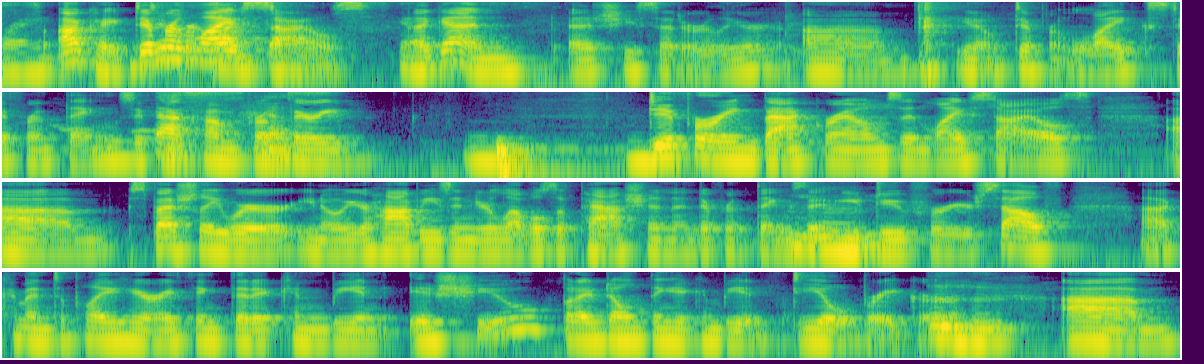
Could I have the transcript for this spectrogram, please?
right. Okay, different, Different lifestyles. lifestyles. Again, as she said earlier, um, you know, different likes, different things. If Yes, you come from yes. very differing backgrounds and lifestyles, um, especially where you know your hobbies and your levels of passion and different things that Mm-hmm. you do for yourself uh, come into play here. I think that it can be an issue, but I don't think it can be a deal breaker. Mm-hmm. Um,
